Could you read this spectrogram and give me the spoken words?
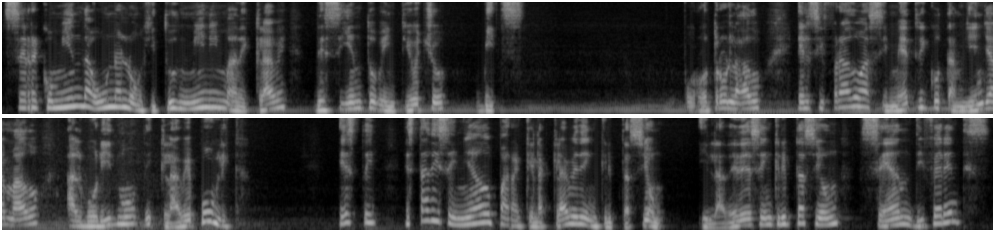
se recomienda una longitud mínima de clave de 128 bits. Por otro lado, el cifrado asimétrico, también llamado algoritmo de clave pública. Este está diseñado para que la clave de encriptación y la de desencriptación sean diferentes.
